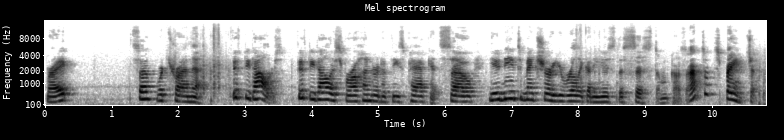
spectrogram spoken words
right? So we're trying that. $50. $50 for a 100 of these packets. So you need to make sure you're really going to use the system because that's expensive.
